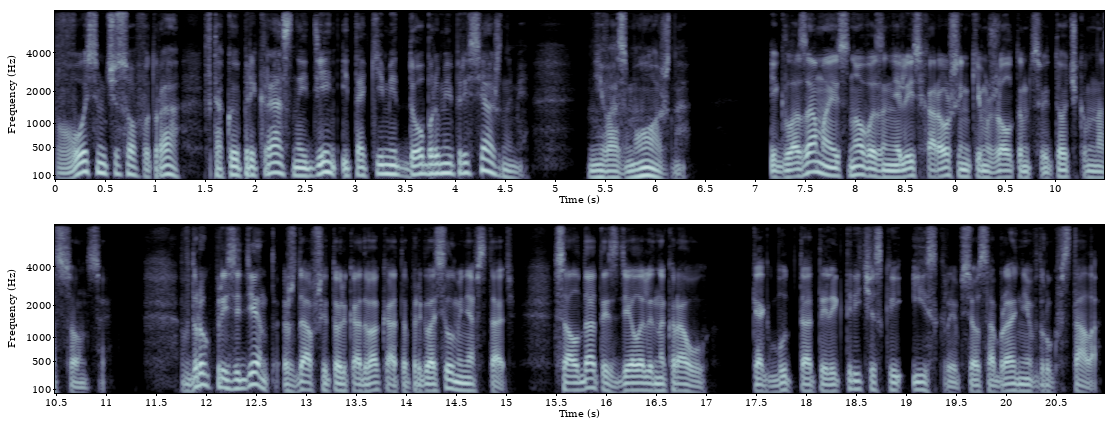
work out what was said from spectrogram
в восемь часов утра, в такой прекрасный день и такими добрыми присяжными. Невозможно. И глаза мои снова занялись хорошеньким желтым цветочком на солнце. Вдруг президент, ждавший только адвоката, пригласил меня встать. Солдаты сделали на караул. Как будто от электрической искры все собрание вдруг встало.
